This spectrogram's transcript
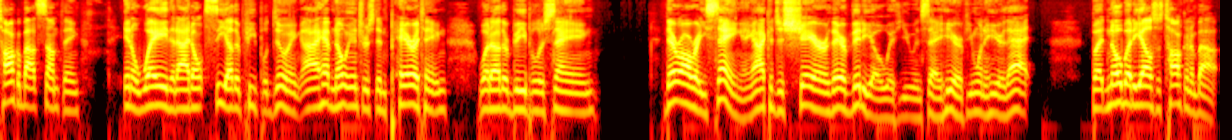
talk about something in a way that I don't see other people doing. I have no interest in parroting what other people are saying. They're already saying it. I could just share their video with you and say, here, if you want to hear that. But nobody else is talking about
